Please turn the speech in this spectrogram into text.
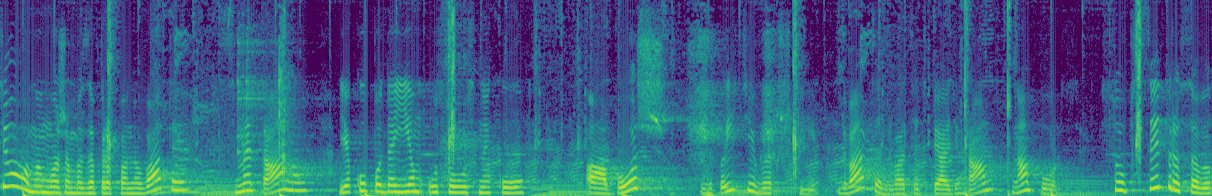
цього, ми можемо запропонувати сметану, яку подаємо у соуснику, або ж збиті вершки 20-25 грам на порцію. Суп з цитрусових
